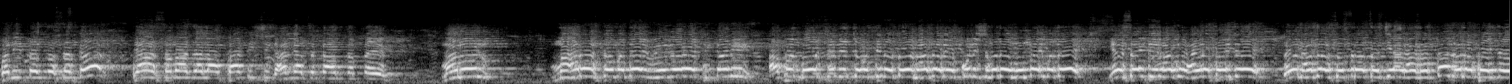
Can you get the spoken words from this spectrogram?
पण इथं सरकार त्या समाजाला पाठीशी घालण्याचं काम करत आहे म्हणून महाराष्ट्रामध्ये वेगवेगळ्या ठिकाणी आपण शिवसेनेच्या वतीनं दोन हजार एकोणीसमध्ये मुंबईमध्ये एसआयटी लागू व्हायला पाहिजे. दोन हजार सतराचा जी आर हा रद्द झाला पाहिजे.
